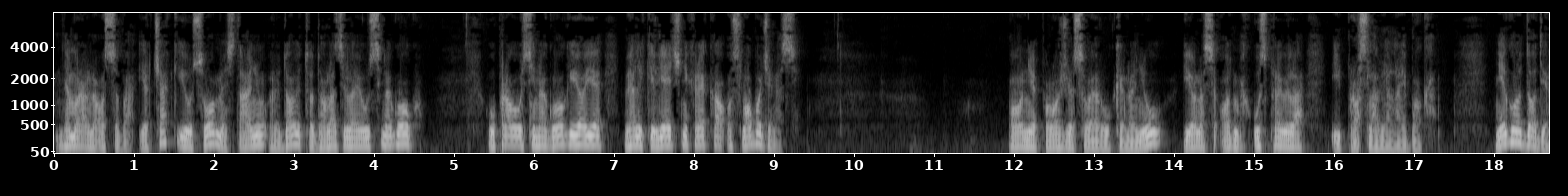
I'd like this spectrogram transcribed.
nemoralna osoba, jer čak i u svome stanju redovito dolazila je u sinagogu. Upravo u sinagogi joj je veliki liječnik rekao oslobođena si. On je položio svoje ruke na nju i ona se odmah uspravila i proslavljala je Boga. Njegov dodir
